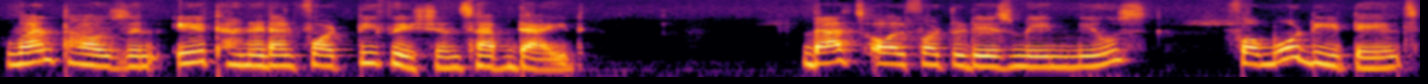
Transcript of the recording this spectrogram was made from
1,840 patients have died. That's all for today's main news. For more details,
